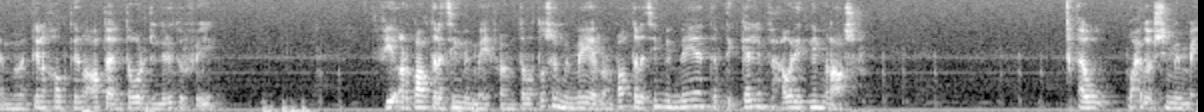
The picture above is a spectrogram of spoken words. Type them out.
لما مدينا خط هنا قطع ال toward generator في إيه؟ في 34 من 100 فمن 13 من 100 ل 34 من 100 انت بتتكلم في حوالي 2 من 10 أو 21 من 100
